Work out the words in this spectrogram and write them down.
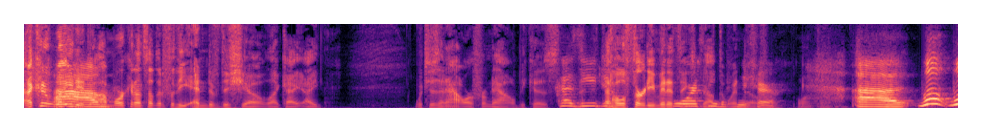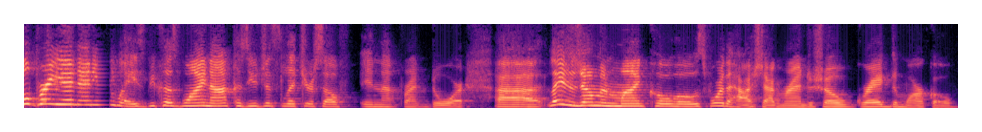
I could have waited. Um, I'm working on something for the end of the show, like I, I which is an hour from now, because 'Cause you that whole 30 minute thing's out the the window. for a long time. Uh, well, we'll bring you in anyways because why not? Because you just let yourself in that front door. Uh, ladies and gentlemen, my co-host for the hashtag Miranda Show, Greg DeMarco.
